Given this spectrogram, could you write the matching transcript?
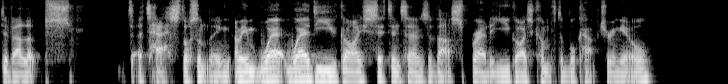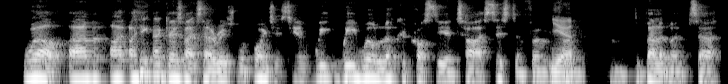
develops a test or something. I mean where where do you guys sit in terms of that spread? Are you guys comfortable capturing it all well, um, I, I, think that goes back to our original point. Is you know, we we will look across the entire system from, yeah. from, from development to,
